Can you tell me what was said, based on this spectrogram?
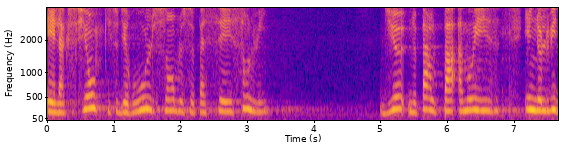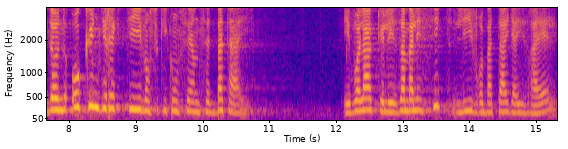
et l'action qui se déroule semble se passer sans lui. Dieu ne parle pas à Moïse, il ne lui donne aucune directive en ce qui concerne cette bataille. Et voilà que les Amalécites livrent bataille à Israël.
